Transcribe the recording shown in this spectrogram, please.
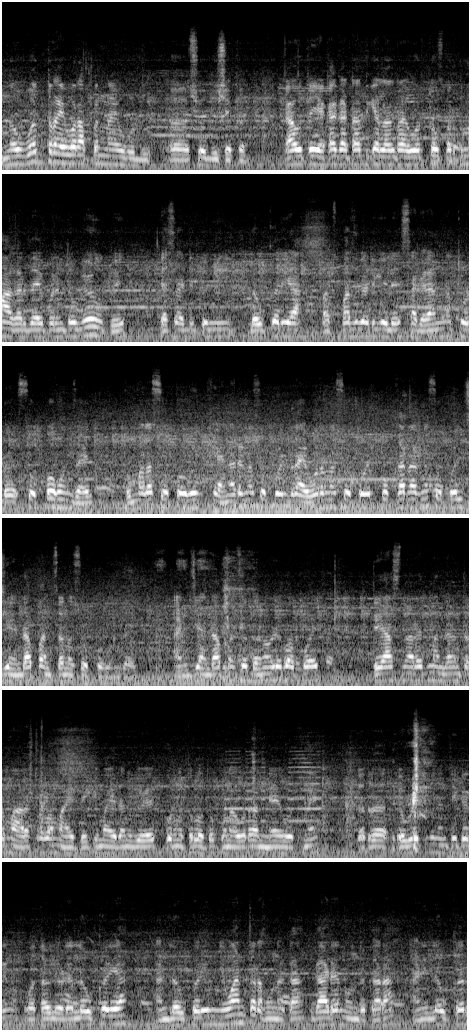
नव्वद ड्रायव्हर आपण नाही शोधू शकत. काय होतं एका गटात गेला ड्रायव्हर तो परत माघार जाईपर्यंत वेळ होतोय. त्यासाठी तुम्ही लवकर या. पाच पाच गट गेले. सगळ्यांना थोडं सोपं होऊन जाईल. तुम्हाला सोपं होईल खेळणाऱ्यांना सोपं होईल ड्रायव्हरांना सोपं होईल पोकारणाऱ्यांना सोपं होईल झेंडा पंचांना सोपं होऊन जाईल. आणि झेंडा पंच धनवडे बापू आहेत. ते असणार आहेत म्हणल्यानंतर महाराष्ट्राला माहिती आहे की मैदान वेळेत पूर्ण तर होतो कोणावर अन्याय होत नाही. तर एवढीच विनंती करेन वतावली एवढ्या लवकर या आणि लवकर येऊन निवांत राहू नका. गाड्या नोंद करा आणि लवकर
